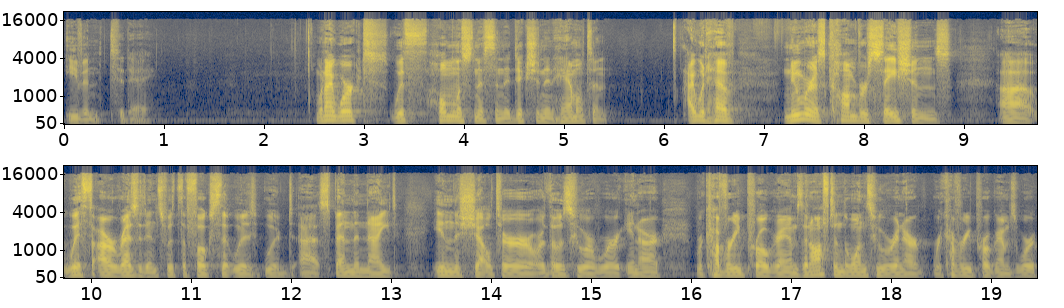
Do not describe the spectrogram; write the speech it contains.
even today. When I worked with homelessness and addiction in Hamilton, I would have numerous conversations uh, with our residents, with the folks that would, would uh, spend the night in the shelter or those who were in our recovery programs. And often the ones who were in our recovery programs were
